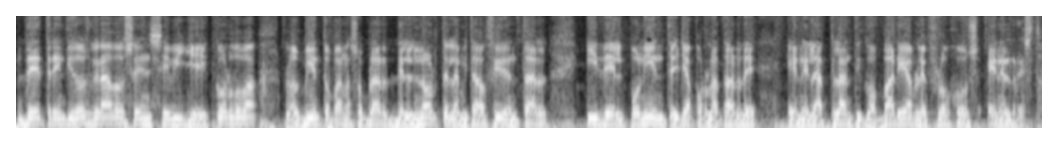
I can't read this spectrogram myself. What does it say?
de 32 grados en Sevilla y Córdoba. Los vientos van a soplar del norte en la mitad occidental y del poniente ya por la tarde en el Atlántico. Variables flojos en el resto.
